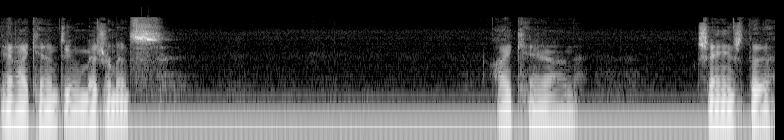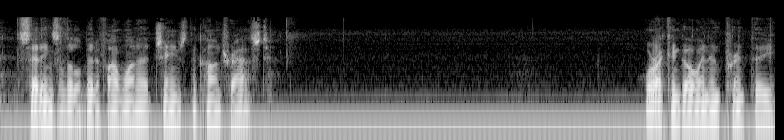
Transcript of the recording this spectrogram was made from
and I can do measurements. I can change the settings a little bit if I want to change the contrast. Or I can go in and print the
